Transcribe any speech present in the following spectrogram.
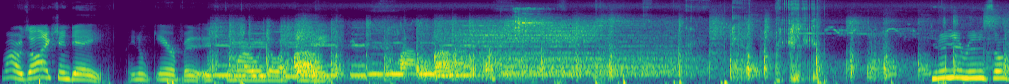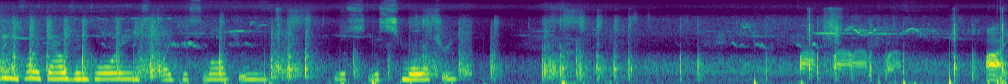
Tomorrow's election day. I don't care if, it, if tomorrow is election day. Can I get rid of something for a thousand coins? Like the small tree? The, s- the small tree? I.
